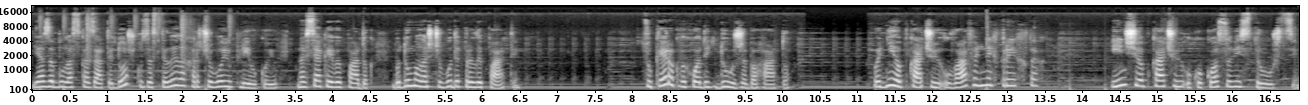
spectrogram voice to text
Я забула сказати, дошку застелила харчовою плівкою на всякий випадок, бо думала, що буде прилипати. Цукерок виходить дуже багато. Одні обкачую у вафельних крихтах, інші обкачую у кокосовій стружці.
